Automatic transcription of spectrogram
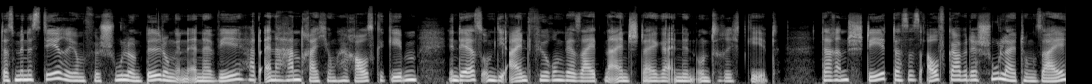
Das Ministerium für Schule und Bildung in NRW hat eine Handreichung herausgegeben, in der es um die Einführung der Seiteneinsteiger in den Unterricht geht. Darin steht, dass es Aufgabe der Schulleitung sei,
